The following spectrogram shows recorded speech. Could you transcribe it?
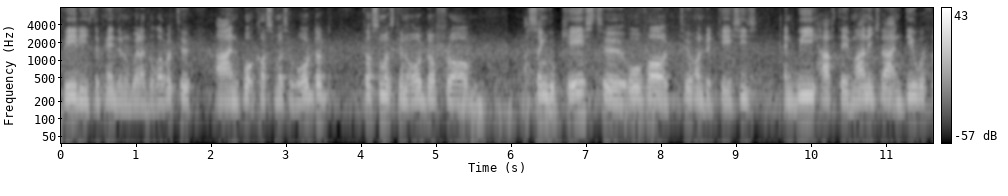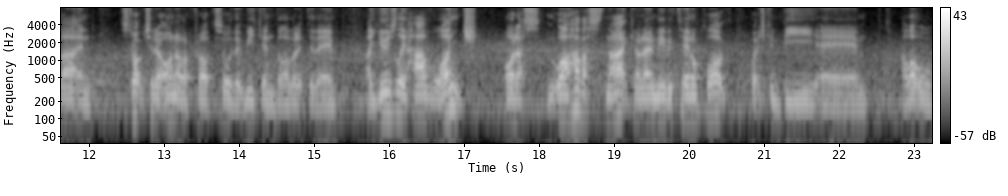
varies depending on where I deliver to and what customers have ordered. Customers can order from a single case to over 200 cases, and we have to manage that and deal with that and structure it on our truck so that we can deliver it to them. I usually have lunch or a, well, have a snack around maybe 10 o'clock, which could be um, a little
